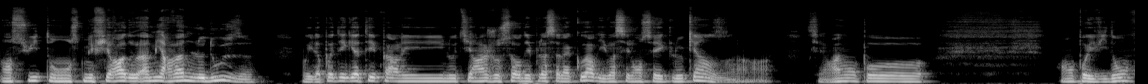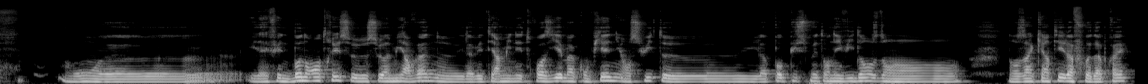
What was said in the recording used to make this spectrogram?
Ensuite, on se méfiera de Amirvan le 12. Bon, il a pas été gâté par le tirage au sort des places à la corde, il va s'élancer avec le 15. C'est vraiment pas vraiment pas évident. Bon, euh, il avait fait une bonne rentrée ce, Amirvan, il avait terminé troisième à Compiègne, ensuite euh, il a pas pu se mettre en évidence dans, dans un quintet la fois d'après.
